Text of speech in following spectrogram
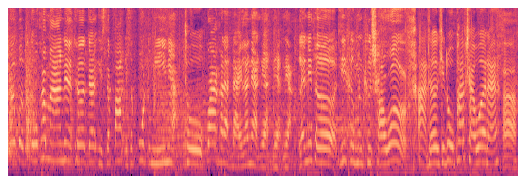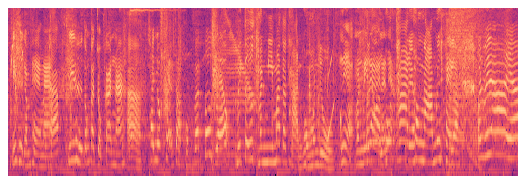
เธอเปิดประตูเข้ามาเนี่ย เธอจะอิสปาดอิสปูดตรงนี้เนี่ยถูกกว้างขนาดไหนแล้วเนี่ยเนี่ยเนี่ยเนี่ยและนี่เธอนี่คือมันคือชาวเวอร์ อ่าเธอคิดดูภาพชาวเวอร์นะ อ่า นี่คือกำแพงนะครับ นี่คือต้องกระจกกันนะ อ่า ฉันยกแขนสับผมก็ตึกแล้ว ไม่ตึกมันมีมาตรฐานของมันอยู่เนี่ยมันไม่ได้แล้วพวเนี่กย ท่าในห้องน้ำหรือไงล่ะ มันไม่ได้อะ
